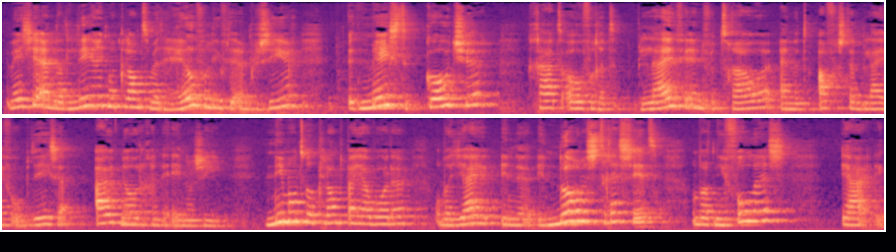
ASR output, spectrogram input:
weet je, en dat leer ik mijn klanten met heel veel liefde en plezier. Het meeste coachen gaat over het blijven in vertrouwen en het afgestemd blijven op deze uitnodigende energie. Niemand wil klant bij jou worden omdat jij in de enorme stress zit, omdat het niet vol is. Ja, ik,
